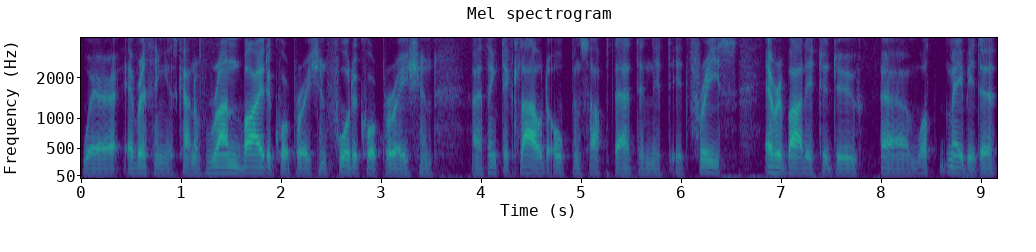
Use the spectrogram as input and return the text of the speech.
where everything is kind of run by the corporation for the corporation. I think the cloud opens up that and it, it frees everybody to do uh, what maybe the,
